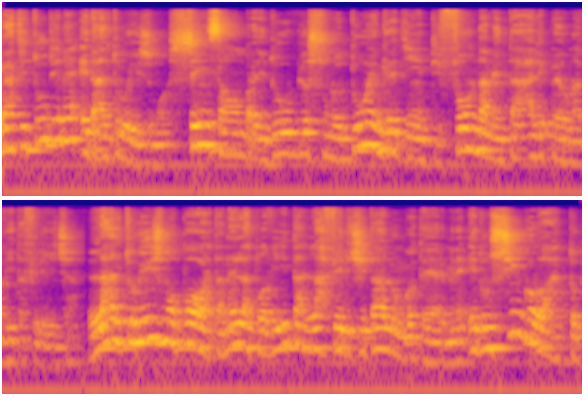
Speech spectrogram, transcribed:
Gratitudine ed altruismo, senza ombra di dubbio, sono due ingredienti fondamentali per una vita felice. L'altruismo porta nella tua vita la felicità a lungo termine ed un singolo atto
